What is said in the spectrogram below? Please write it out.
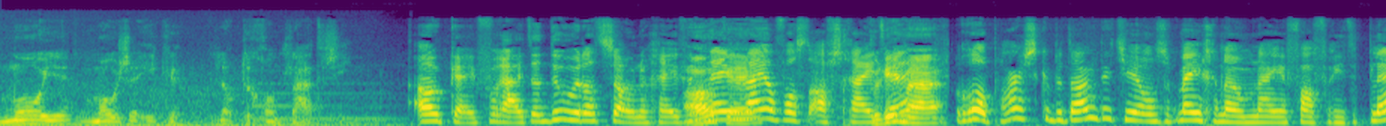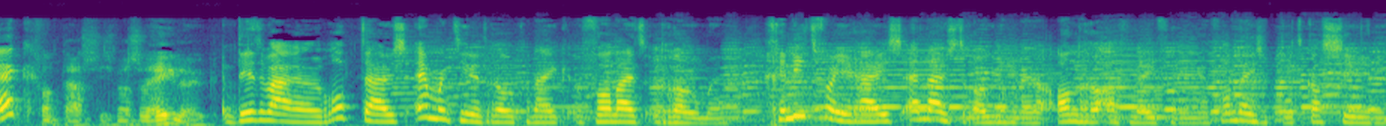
mooie mozaïeken op de grond laten zien. Oké, vooruit. Dan doen we dat zo nog even. Dan Oké. nemen wij alvast afscheid. hè? Prima. Rob, hartstikke bedankt dat je ons hebt meegenomen naar je favoriete plek. Fantastisch, was wel heel leuk. Dit waren Rob Thuis en Martine Drogendijk vanuit Rome. Geniet van je reis en luister ook nog naar de andere afleveringen van deze podcastserie.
